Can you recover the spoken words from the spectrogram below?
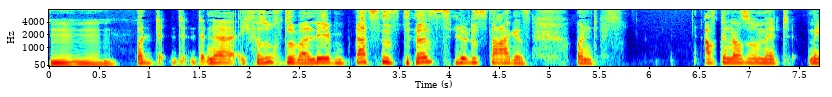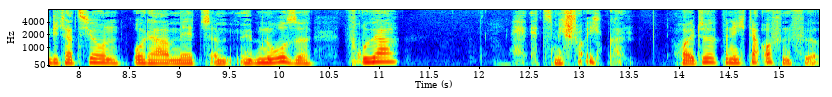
Mhm. Und ne, ich versuche zu überleben. Das ist das Ziel des Tages. Und auch genauso mit Meditation oder mit ähm, Hypnose. Früher hätte es mich scheuchen können. Heute bin ich da offen für,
